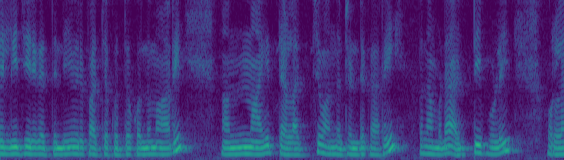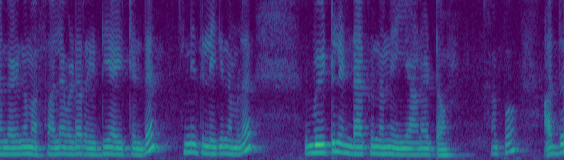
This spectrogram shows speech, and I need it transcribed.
വലിയ ജീരകത്തിന്റെയും ഒരു പച്ചക്കുത്തൊക്കെ ഒന്ന് മാറി നന്നായി തിളച്ച് വന്നിട്ടുണ്ട് കറി. അപ്പോൾ നമ്മുടെ അടിപൊളി ഉരുളൻകിഴങ്ങ് മസാല ഇവിടെ റെഡി ആയിട്ടുണ്ട്. ഇനി ഇതിലേക്ക് നമ്മൾ വീട്ടിലുണ്ടാക്കുന്ന നെയ്യാണ് കേട്ടോ. അപ്പോൾ അത്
